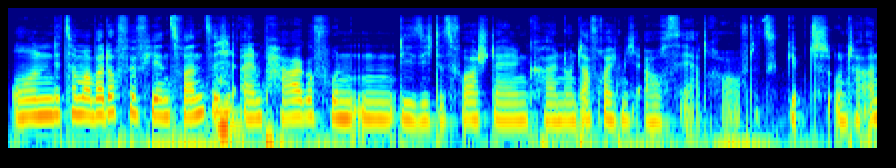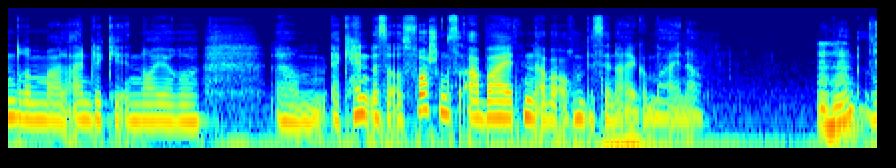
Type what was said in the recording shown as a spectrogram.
Und jetzt haben wir aber doch für 24 mhm. ein paar gefunden, die sich das vorstellen können. Und da freue ich mich auch sehr drauf. Es gibt unter anderem mal Einblicke in neuere ähm, Erkenntnisse aus Forschungsarbeiten, aber auch ein bisschen allgemeiner. Mhm. Also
